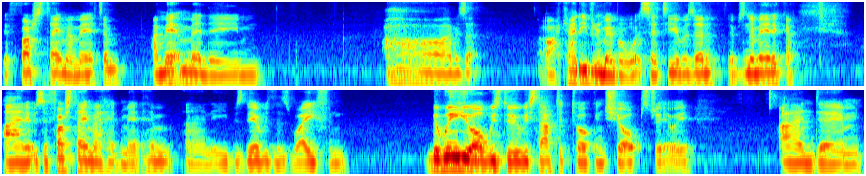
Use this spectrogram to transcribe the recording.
the first time I met him. I met him in um, oh, I was at oh, I can't even remember what city it was in. It was in America, and it was the first time I had met him, and he was there with his wife, and the way you always do, we started talking shop straight away, and. Um,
